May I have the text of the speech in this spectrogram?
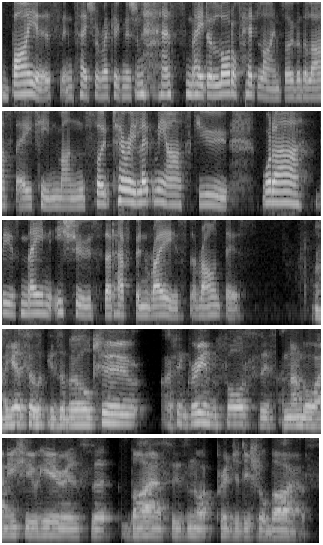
bias in facial recognition has made a lot of headlines over the last 18 months. So, Terry, let me ask you what are these main issues that have been raised around this? Uh, yes, Isabelle, to I think reinforce this, number one issue here is that bias is not prejudicial bias.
